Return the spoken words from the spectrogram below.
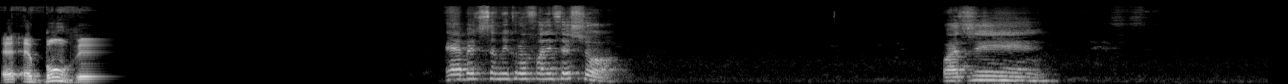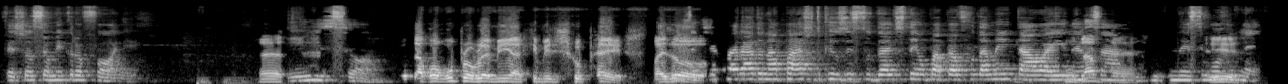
é, é bom ver. Herbert, seu microfone fechou. Pode. Fechou seu microfone. É. Isso. Está com algum probleminha aqui, me desculpe aí. Mas eu... Você tinha parado na parte do que os estudantes têm um papel fundamental aí nessa, é. nesse Isso. movimento.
